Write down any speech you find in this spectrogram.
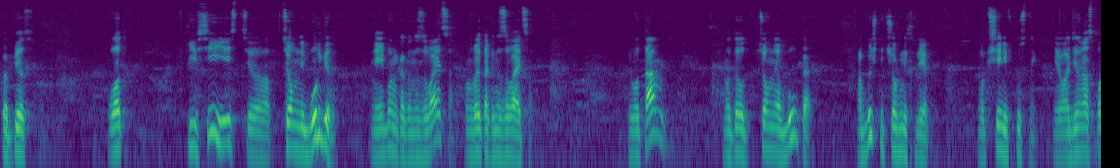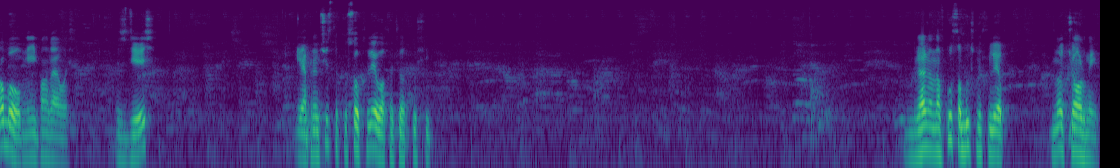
Капец. Вот в KFC есть э, темный бургер. Я не помню, как он называется. Он вроде так и называется. И вот там вот эта вот темная булка, обычный черный хлеб. Вообще невкусный. Я его один раз пробовал, мне не понравилось. Здесь я прям чисто кусок хлеба хочу откусить. Реально на вкус обычный хлеб, но черный.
